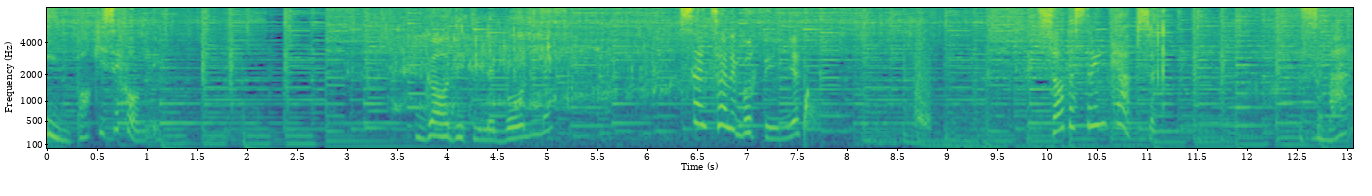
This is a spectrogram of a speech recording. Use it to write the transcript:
in pochi secondi. Goditi le bolle senza le bottiglie. SodaStream Caps. Smart,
